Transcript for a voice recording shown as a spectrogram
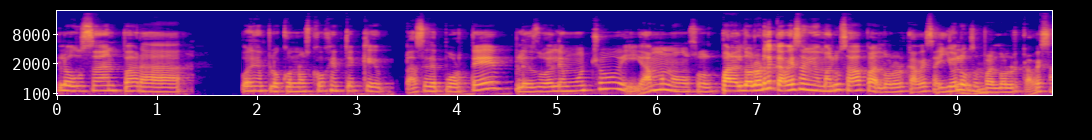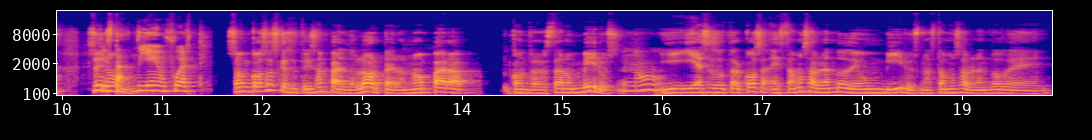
Lo usan para Por ejemplo, conozco gente que hace deporte, les duele mucho y vámonos. O para el dolor de cabeza, mi mamá lo usaba para el dolor de cabeza y yo lo uso para el dolor de cabeza. Sí, y no. está bien fuerte. Son cosas que se utilizan para el dolor, pero no para contrarrestar un virus. No. Y, y esa es otra cosa. Estamos hablando de un virus, no estamos hablando de,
